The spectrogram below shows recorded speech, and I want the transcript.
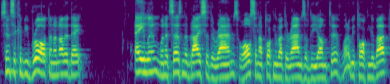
since it could be brought on another day. Elim, when it says in the Braisa the rams, we're also not talking about the rams of the Yom Tiv. What are we talking about?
